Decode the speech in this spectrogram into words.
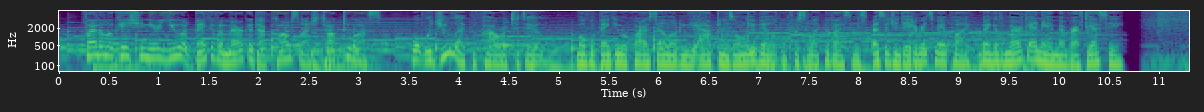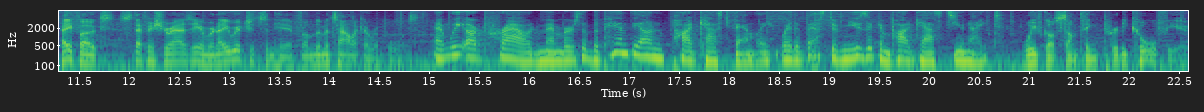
Find a location near you at bankofamerica.com slash talk to us. What would you like the power to do? Mobile banking requires downloading the app and is only available for select devices. Message and data rates may apply. Bank of America and a member FDIC. Hey folks, Steffan Chirazi and Renee Richardson here from the Metallica Report. And we are proud members of the Pantheon podcast family, where the best of music and podcasts unite. We've got something pretty cool for you.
